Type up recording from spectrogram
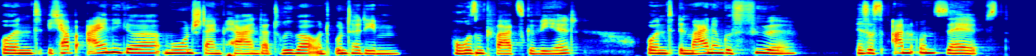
Und ich habe einige Mondsteinperlen darüber und unter dem Rosenquarz gewählt. Und in meinem Gefühl ist es an uns selbst,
